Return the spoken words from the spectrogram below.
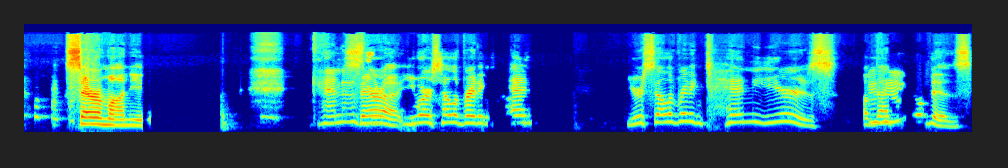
Sarah Magni. Canada's Sarah, you are celebrating 10 you're celebrating 10 years of Thatz Showbiz.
